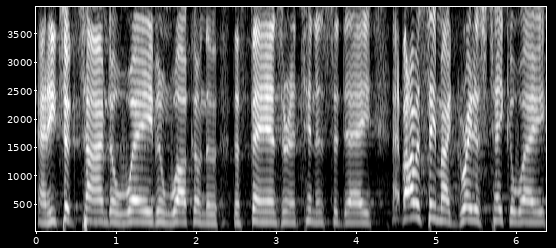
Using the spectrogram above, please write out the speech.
and he took time to wave and welcome the, the fans in attendance today. But I would say my greatest takeaway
